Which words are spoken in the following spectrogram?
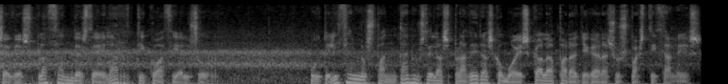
Se desplazan desde el Ártico hacia el sur. Utilizan los pantanos de las praderas como escala para llegar a sus pastizales.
